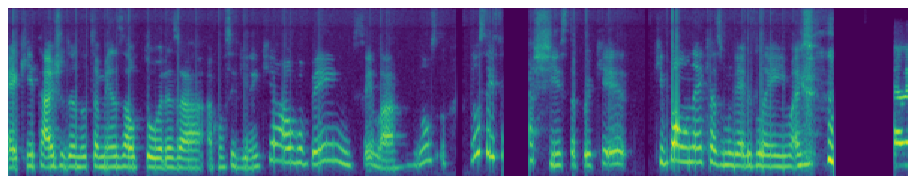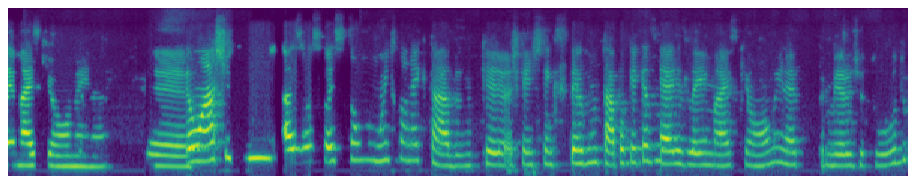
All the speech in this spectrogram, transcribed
é que está ajudando também as autoras a, a conseguirem, que é algo bem, sei lá, não, não sei se é machista, porque que bom, né, que as mulheres leem, mas é mais que homem, né? É. Eu acho que as duas coisas estão muito conectadas, porque acho que a gente tem que se perguntar por que, que as mulheres leem mais que homem, né? Primeiro de tudo.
